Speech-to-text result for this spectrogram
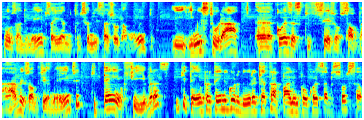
com os alimentos, aí a nutricionista ajuda muito, e, e misturar uh, coisas que sejam saudáveis, obviamente, que tenham fibras e que tenham proteína e gordura que atrapalhem um pouco essa absorção,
